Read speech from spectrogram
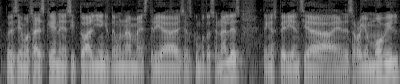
Entonces decimos, ¿sabes qué? Necesito a alguien que tenga una maestría en ciencias computacionales, tenga experiencia en desarrollo móvil,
